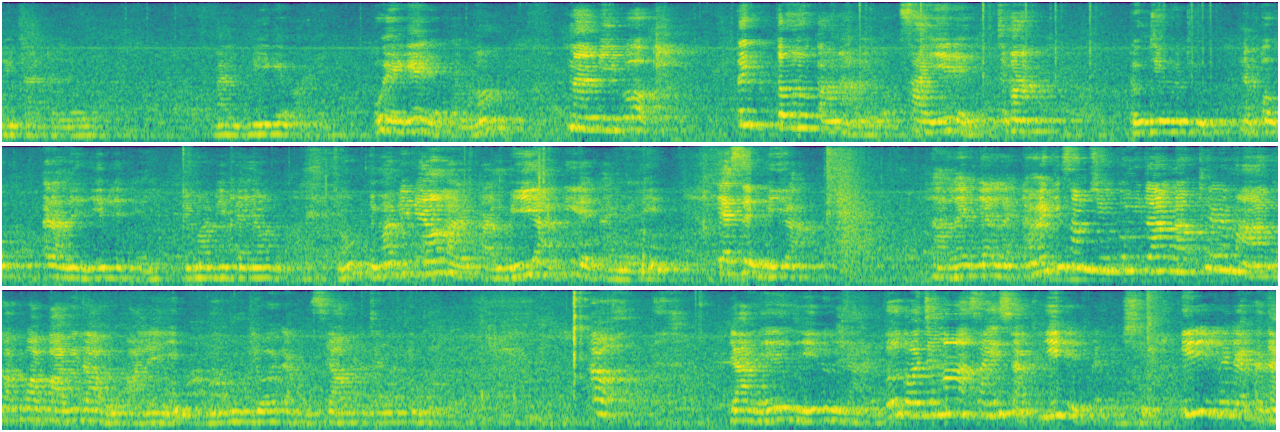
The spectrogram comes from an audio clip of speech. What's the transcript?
ပျူတာတစ်လုံးမှရွေးခဲ့ပါတယ် ဝယ်ခဲ့တယ်ပေါ့နော်မှန်ပြီပေါ့တိတ်သုံးလို့ကောင်းတာလေပေါ့စာရေးတယ်ကျမဘလုံချင်းဝတ္ထုနှစ်ပုတ်အဲ့ဒါနဲ့ရေးပြတယ်ဒီမှာပြည်ပြန်ရောက်လာနော်ဒီမှာပြည်ပြန်ရောက်လာတဲ့အခါမီးရတည်တဲ့အတိုင်းပဲလေပြက်စစ်မီးရဒါလိုက်ပြက်လိုက်ဒါပေမဲ့ကိစ္စမရှိဘူးကွန်ပျူတာကထဲမှာကပ်ပွားပါပြီးသားကိုပါလေပြောတာဆရာကကျွန်တော်သိတယ်အဲ့ရတယ်ရေးလို့ရတယ်သို့တော့ကျွန်မဆိုင်းစာခီးနေတယ်ရှိခီးနေတဲ့အ ခါ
